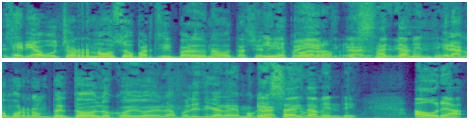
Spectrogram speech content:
sería bochornoso participar de una votación Y después romp- claro, exactamente. sería- era como romper todos los códigos de la política y la democracia. Exactamente. Ahora,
